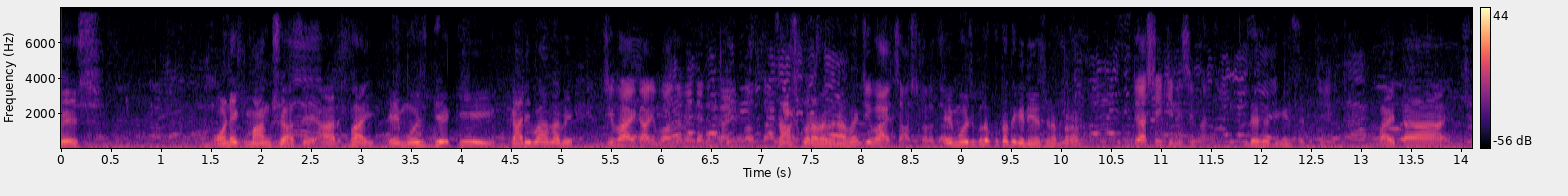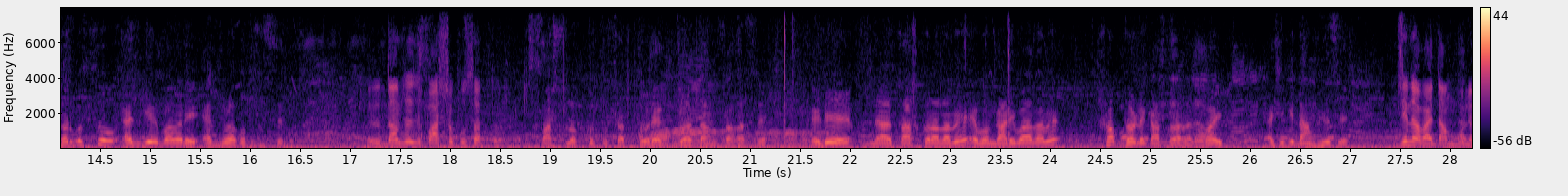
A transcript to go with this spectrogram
বেশ অনেক মাংস আছে। আর ভাই এই মহিষ দিয়ে কি গাড়ি পাওয়া যাবে? জি ভাই গাড়ি পাওয়া যাবে এটা গাড়ি পাওয়া যাবে। চাষ করা যাবে না ভাই? জি ভাই চাষ করা যাবে। এই মহিষগুলো কোথা থেকে নিয়েছেন আপনারা? দেশি কিনেছি ভাই। দেশে কিনেছেন। জি। ভাই তা সর্বোচ্চ আজকে বাজারে এক জোড়া কত চাচ্ছেন? দাম চাইছে পাঁচশো পঁচাত্তর। পাঁচ লক্ষ পঁচাত্তর এক জোড়ার দাম চা হচ্ছে এটি চাষ করা যাবে এবং গাড়ি পাওয়া যাবে সব ধরনের কাজ করা যাবে। ভাই এসে কি দাম হয়েছে? জি না ভাই দাম বলে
